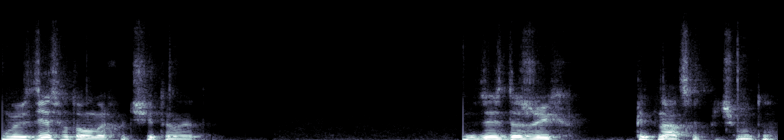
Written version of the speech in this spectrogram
Ну, здесь вот он их учитывает. Здесь даже их 15 почему-то.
